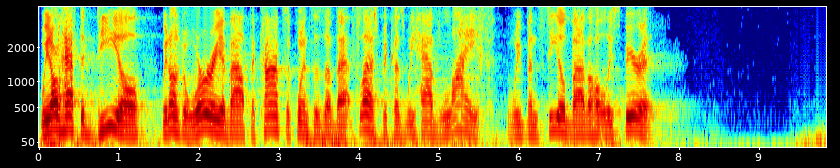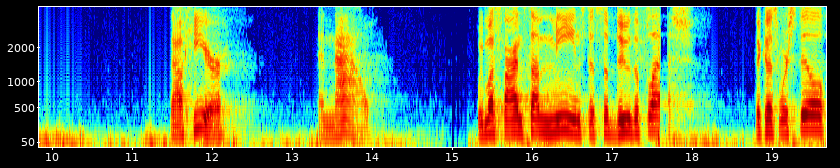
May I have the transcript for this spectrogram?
We don't have to deal, we don't have to worry about the consequences of that flesh because we have life. We've been sealed by the Holy Spirit. Now, here and now, we must find some means to subdue the flesh because we're still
